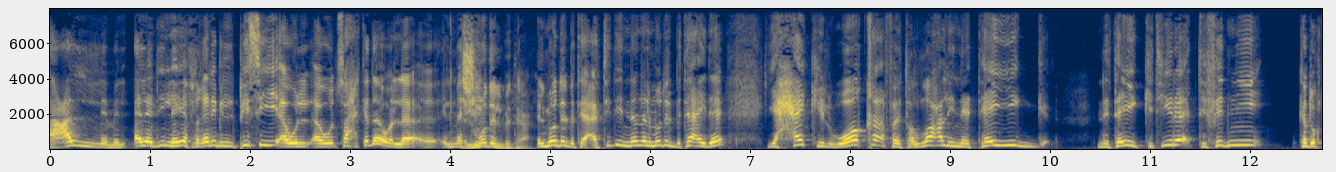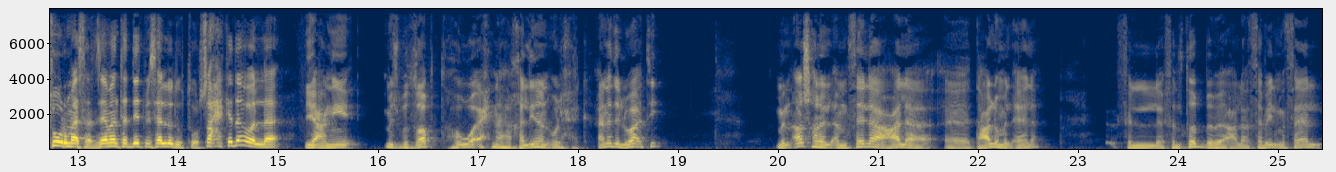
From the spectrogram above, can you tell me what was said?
اعلم الآلة دي اللي هي في الغالب ال PC أو أو صح كده ولا ال machine؟ ال model بتاعك الموديل بتاعي. ابتدي ان أنا الموديل بتاعي ده يحاكي الواقع فيطلع لي نتائج نتائج كتيرة تفيدني كدكتور مثلا زي ما انت اديت مثال لدكتور. صح كده ولا؟ يعني مش بالظبط هو إحنا خلينا نقول حاجة. أنا دلوقتي من أشهر الأمثلة على آه، تعلم الآلة في في الطب على سبيل المثال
